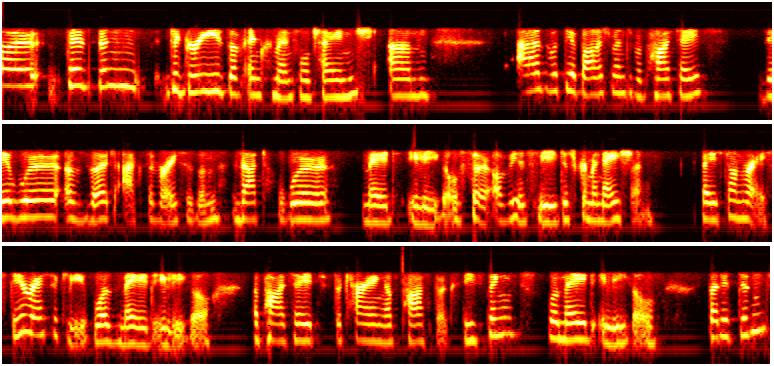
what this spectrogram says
So there's been degrees of incremental change. Um, as with the abolishment of apartheid, there were overt acts of racism that were made illegal. So obviously discrimination based on race theoretically was made illegal. Apartheid, the carrying of passbooks, these things were made illegal. But it didn't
